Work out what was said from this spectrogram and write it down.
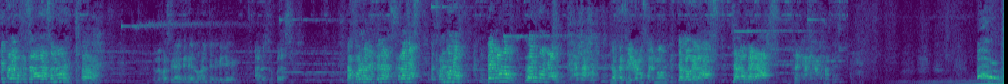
¿Qué tenemos que hacer ahora, Salomón? ¡Ah! Lo mejor será detenerlos antes de que lleguen a nuestros palacios. La forma de detener a las estrellas es con el mono. ¡Ve, mono! ¡Ve, mono! Nos destruiremos, Salomón. Ya lo verás. Ya lo verás.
